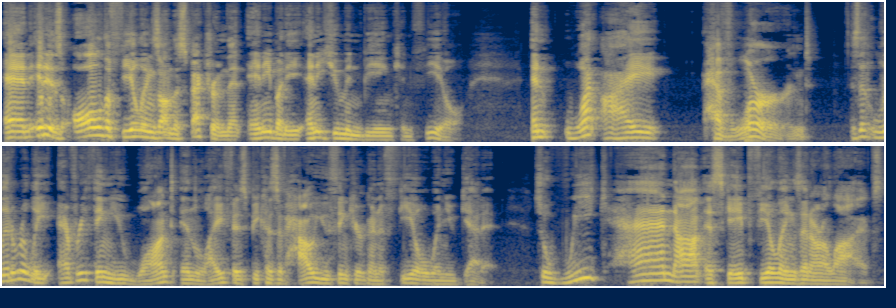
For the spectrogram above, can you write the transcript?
And it is all the feelings on the spectrum that anybody, any human being can feel. And what I have learned is that literally everything you want in life is because of how you think you're going to feel when you get it. So we cannot escape feelings in our lives.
